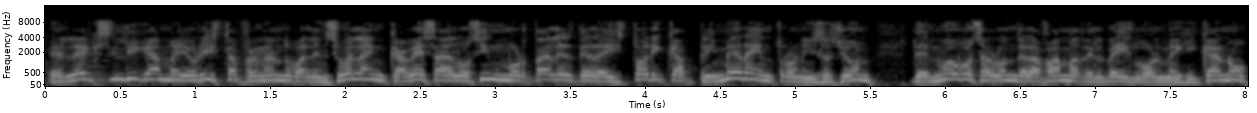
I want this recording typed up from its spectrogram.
El ex liga mayorista Fernando Valenzuela encabeza a los inmortales de la histórica primera entronización del nuevo Salón de la Fama del Béisbol Mexicano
